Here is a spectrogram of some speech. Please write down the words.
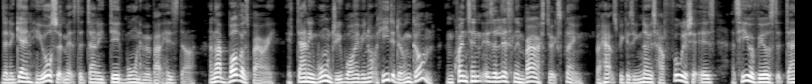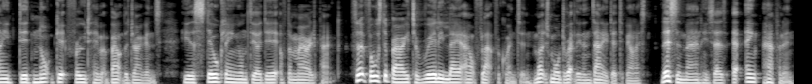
Then again, he also admits that Dany did warn him about his Hizdahr, and that bothers Barry. If Dany warned you, why have you not heeded her and gone? And Quentyn is a little embarrassed to explain, perhaps because he knows how foolish it is, as he reveals that Dany did not get through to him about the dragons. He is still clinging on to the idea of the marriage pact. So it falls to Barry to really lay it out flat for Quentyn, much more directly than Dany did, to be honest. Listen, man, he says, it ain't happening.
